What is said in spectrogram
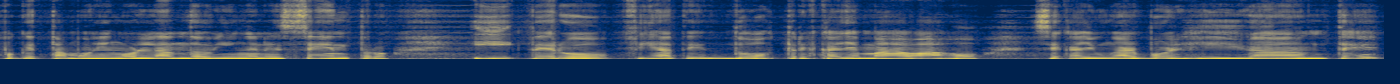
porque estamos en Orlando, bien en el centro. Y, pero fíjate, dos, tres calles más abajo se cayó un árbol gigante,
